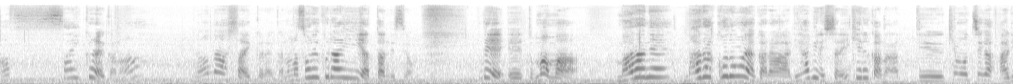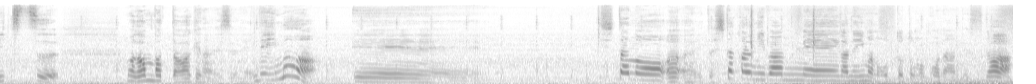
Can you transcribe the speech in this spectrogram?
8歳くらいかな？7歳くらいかな、まあ、それくらいやったんですよ。で、えーとまあまあまだねまだ子供やからリハビリしたらいけるかなっていう気持ちがありつつ、まあ、頑張ったわけなんですよね。で今、えー、下のあ下から2番目がね今の夫との子なんですが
